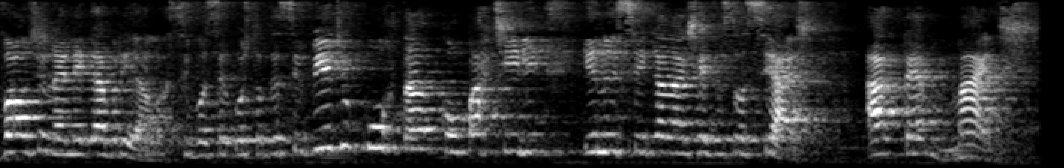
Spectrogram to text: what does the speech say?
Valdilene Gabriela. Se você gostou desse vídeo, curta, compartilhe e nos siga nas redes sociais. Até mais!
